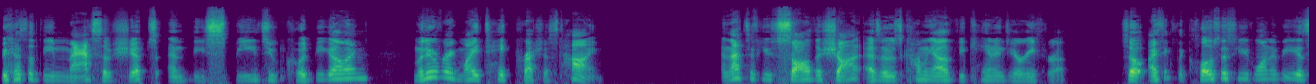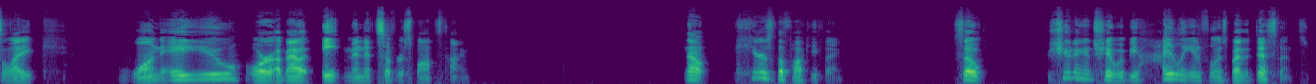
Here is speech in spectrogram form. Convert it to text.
Because of the massive ships and the speeds you could be going, maneuvering might take precious time. And that's if you saw the shot as it was coming out of the cannon's urethra. So I think the closest you'd want to be is like 1 AU or about 8 minutes of response time. Now, here's the fucky thing. So, shooting and shit would be highly influenced by the distance.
